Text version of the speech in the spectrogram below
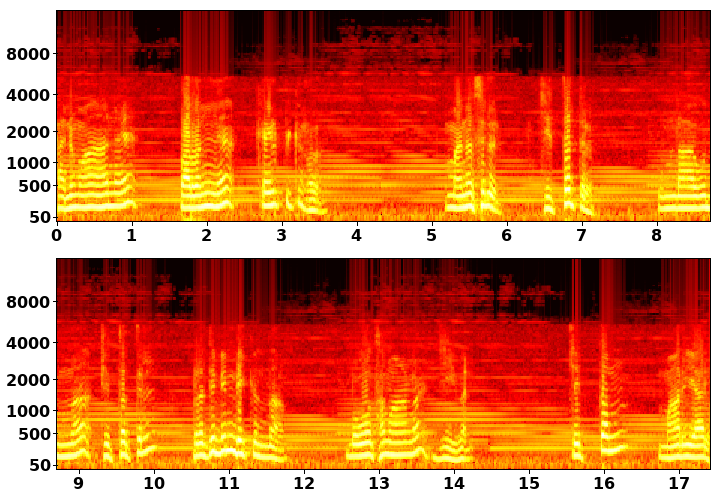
ഹനുമാനെ പറഞ്ഞ് കേൾപ്പിക്കുന്നത്. മനസ്സിൽ ചിത്തത്തിൽ ഉണ്ടാകുന്ന ചിത്തത്തിൽ പ്രതിബിംബിക്കുന്ന ബോധമാണ് ജീവൻ. ചിത്തം മാറിയാൽ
